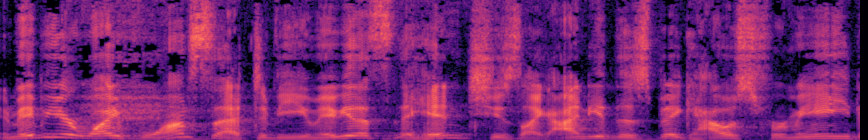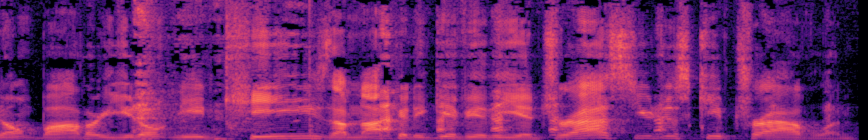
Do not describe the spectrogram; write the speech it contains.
And maybe your wife wants that to be you. Maybe that's the hint. She's like, I need this big house for me. Don't bother. You don't need keys. I'm not going to give you the address. You just keep traveling.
